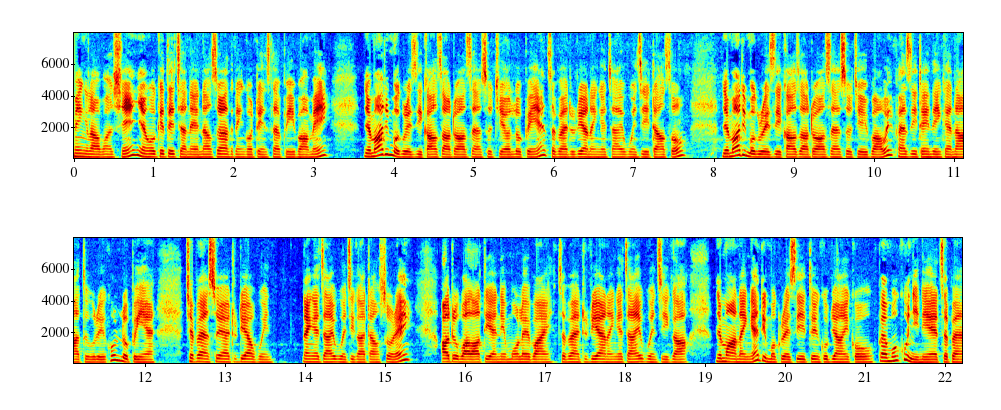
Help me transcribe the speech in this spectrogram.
မင်္ဂလာပါရှင်ရန်ကုန်ကတဲ့ channel နောက်ဆုံးရသတင်းကိုတင်ဆက်ပေးပါမယ်မြန်မာဒီမိုကရေစီကောင်ဆောင်တော်ဆန်စုကြည်လွတ်ပင်ဂျပန်ဒုတိယနိုင်ငံသားရေးဝန်ကြီးတောင်းဆိုမြန်မာဒီမိုကရေစီကောင်ဆောင်တော်ဆန်စုကြည်ပါဝင်ဖန်စီထိန်သိမ်းခန္ဓာသူတွေကိုလွတ်ပင်ဂျပန်ဆွေရဒုတိယဝန်နိုင်ငံသားရေးဝန်ကြီးကတောင်းဆိုတယ်။အော်တိုဘာလတရနေ့မိုးလဲပိုင်းဂျပန်ဒုတိယနိုင်ငံသားရေးဝန်ကြီးကမြန်မာနိုင်ငံဒီမိုကရေစီအသွင်ကူးပြောင်းရေးကိုပံ့ပိုးကူညီနေတဲ့ဂျပန်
